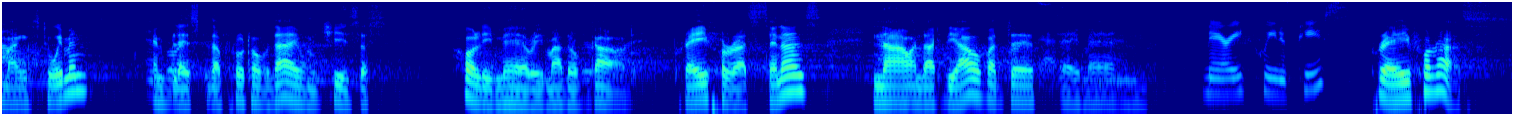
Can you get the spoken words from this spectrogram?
amongst women, and blessed the fruit of thy womb, Jesus. Holy Mary, Mother of God, pray for us sinners, now and at the hour of our death. Amen. Mary, Queen of Peace, Pray for us.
